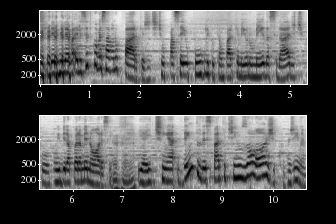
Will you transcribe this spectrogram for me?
ele me levava, ele sempre começava no parque. A gente tinha um passeio público, que é um parque meio no meio da cidade, tipo um Ibirapuera menor, assim. Uhum. E aí tinha, dentro desse parque tinha um zoológico. Imagina,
